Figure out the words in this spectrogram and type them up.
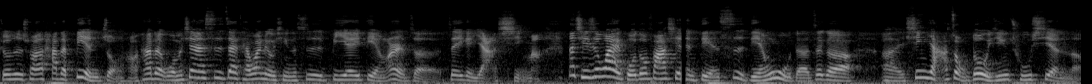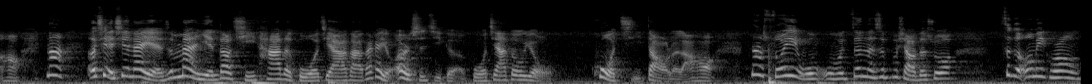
就是说它的变种哈，它的我们现在是在台湾流行的是 BA. 点二的这个亚型嘛，那其实外国都发现点四点五的这个呃新亚种都已经出现了哈，那而且现在也是蔓延到其他的国家的，大概有二十几个国家都有扩及到了，然后那所以我我们真的是不晓得说。这个 Omicron，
